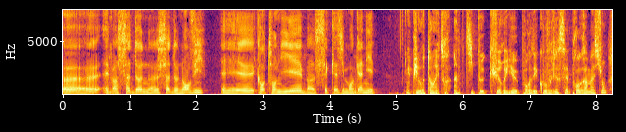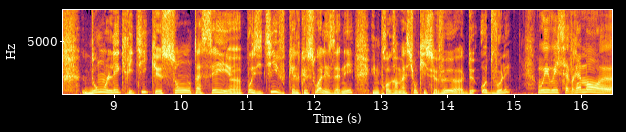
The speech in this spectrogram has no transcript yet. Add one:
euh, et ben ça donne, ça donne envie. Et quand on y est, ben c'est quasiment gagné. Et puis autant être un petit peu curieux pour découvrir cette programmation dont les critiques sont assez euh, positives, quelles que soient les années, une programmation qui se veut euh, de haute volée. Oui, oui, c'est vraiment euh,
